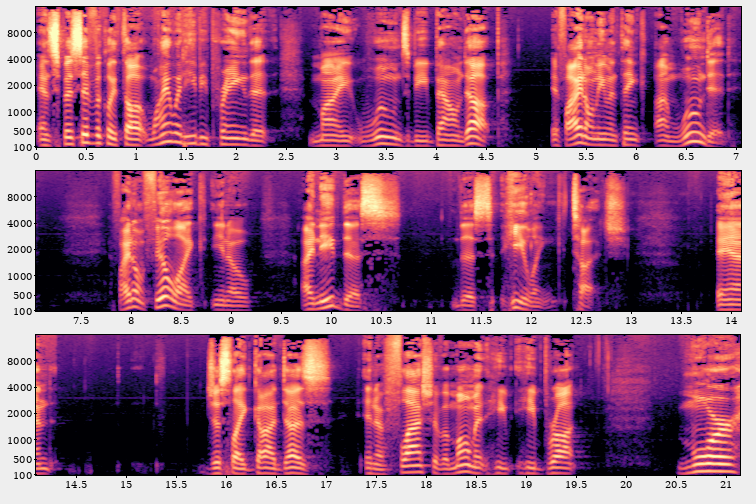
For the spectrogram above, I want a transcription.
and specifically thought, why would he be praying that my wounds be bound up if I don't even think I'm wounded? If I don't feel like, you know, I need this this healing touch. And just like God does in a flash of a moment, he, he brought more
